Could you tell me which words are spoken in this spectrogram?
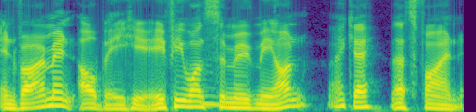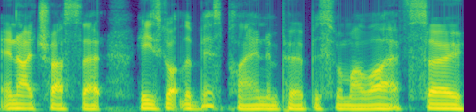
environment, I'll be here. If He wants to move me on, okay, that's fine, and I trust that He's got the best plan and purpose for my life. So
